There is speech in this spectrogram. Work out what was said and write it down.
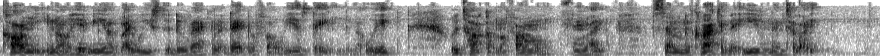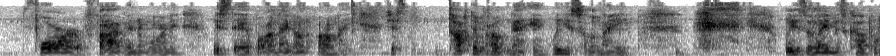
call me, you know, hit me up like we used to do back in the day before we was dating. You know, we we talk on the phone from like seven o'clock in the evening to like four or five in the morning. We stay up all night on the phone, like just talking about nothing. We are so lame. we is the lamest couple.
